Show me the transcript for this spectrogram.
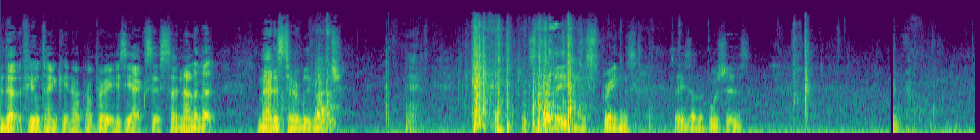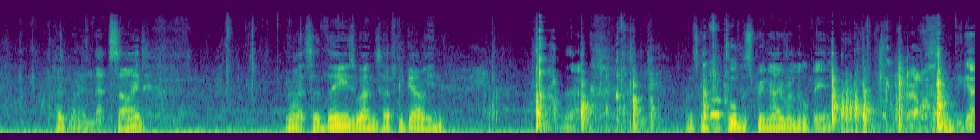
without the fuel tank in. I've got very easy access, so none of that matters terribly much. Yeah. Let's put these in the springs. These are the bushes. Poke one in that side. Right, so these ones have to go in that. I'm just going to, to pull the spring over a little bit. Oh, here we go.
